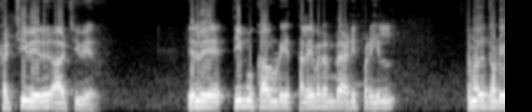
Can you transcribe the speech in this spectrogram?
கட்சி வேறு ஆட்சி வேறு. எனவே திமுகவினுடைய தலைவர் என்ற அடிப்படையில் தமிழகத்தினுடைய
